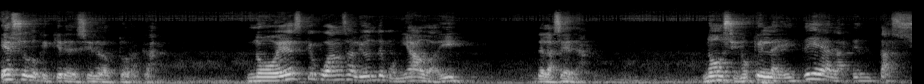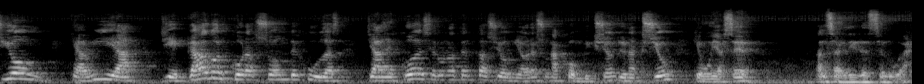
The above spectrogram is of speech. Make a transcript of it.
Eso es lo que quiere decir el autor acá. No es que Juan salió endemoniado ahí de la cena. No, sino que la idea, la tentación que había llegado al corazón de Judas ya dejó de ser una tentación y ahora es una convicción de una acción que voy a hacer al salir de ese lugar.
